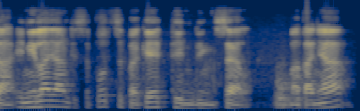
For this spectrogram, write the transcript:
Nah, inilah yang disebut sebagai dinding sel. Makanya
